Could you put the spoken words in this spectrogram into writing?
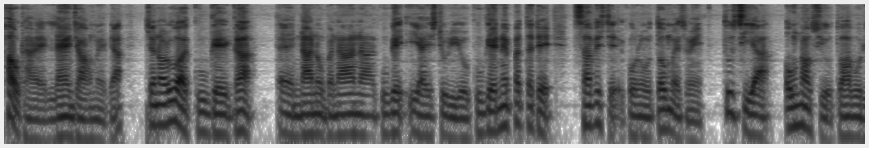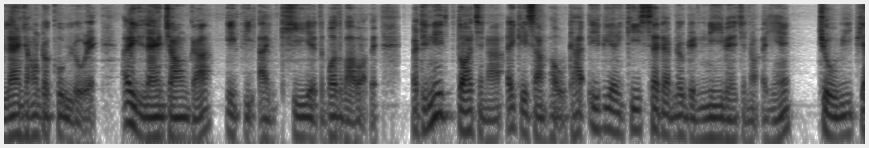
ဖောက်ထားတဲ့လမ်းကြောင်းပဲဗျာကျွန်တော်တို့က Google ကအဲ Nano Banana Google AI Studio Google နဲ့ပတ်သက်တဲ့ service တွေအကုန်လုံးသုံးမယ်ဆိုရင်သူ့စီကအုံနှောက်စီကိုသွားဖို့လမ်းကြောင်းတစ်ခုလိုတယ်အဲ့ဒီလမ်းကြောင်းက API key ရဲ့သဘောတဘာပါပဲဒီနေ့သွားချင်တာအဲ့ကိစ္စမဟုတ်ဘူးဒါ API key setup လုပ်တဲ့နည်းပဲကျွန်တော်အရင်ကြိုပြီးပြ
